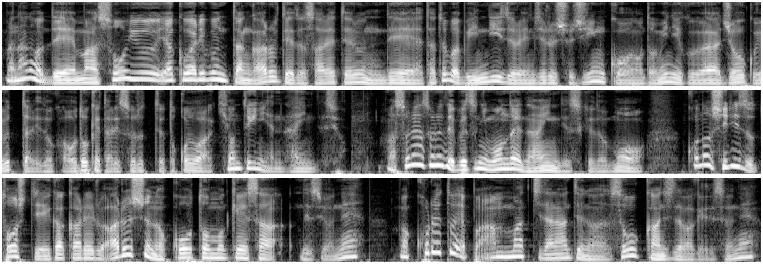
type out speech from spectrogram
まあ、なので、まあそういう役割分担がある程度されてるんで、例えばビン・ディーゼル演じる主人公のドミニクがジョーク言ったりとかおどけたりするってところは基本的にはないんですよ。まあそれはそれで別に問題ないんですけども、このシリーズ通して描かれるある種の高等無形さですよね。まあこれとやっぱアンマッチだなっていうのはすごく感じたわけですよね。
